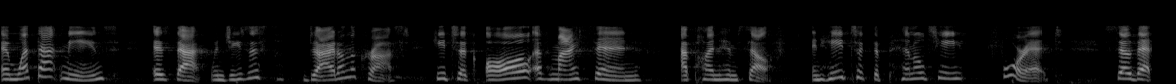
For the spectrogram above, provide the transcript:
And what that means is that when Jesus died on the cross, he took all of my sin upon himself. And he took the penalty for it so that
